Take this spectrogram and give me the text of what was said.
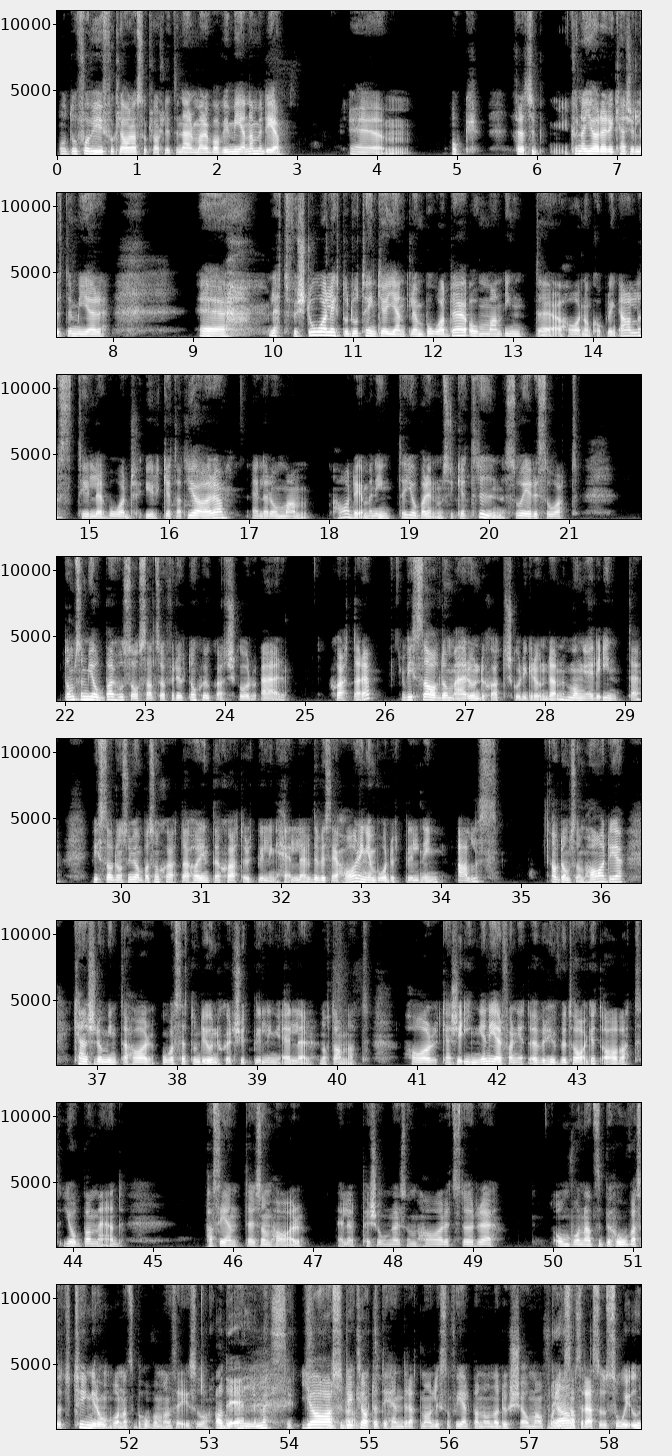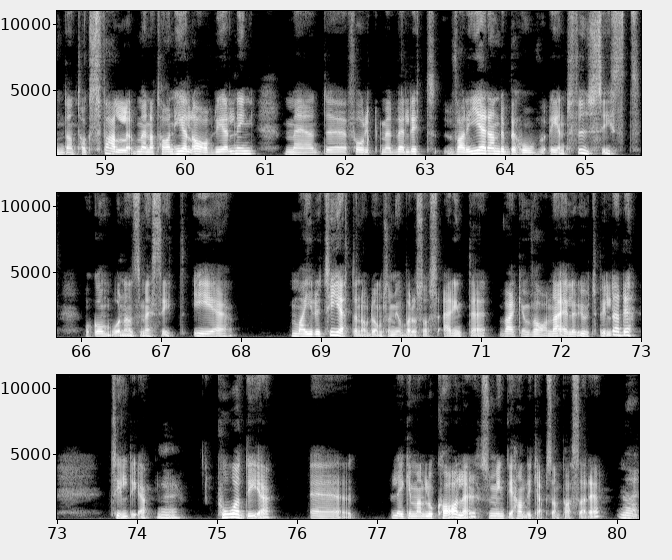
och då får vi ju förklara såklart lite närmare vad vi menar med det. Ehm, och för att typ kunna göra det kanske lite mer eh, lättförståeligt och då tänker jag egentligen både om man inte har någon koppling alls till vårdyrket att göra eller om man har det men inte jobbar inom psykiatrin så är det så att de som jobbar hos oss, alltså förutom sjuksköterskor, är skötare. Vissa av dem är undersköterskor i grunden, många är det inte. Vissa av de som jobbar som skötare har inte en skötarutbildning heller, det vill säga har ingen vårdutbildning alls. Av de som har det. Kanske de inte har, oavsett om det är undersköterskeutbildning eller något annat, har kanske ingen erfarenhet överhuvudtaget av att jobba med patienter som har, eller personer som har ett större omvårdnadsbehov, alltså ett tyngre omvårdnadsbehov om man säger så. ADL-mässigt. Ja, alltså det är klart att det händer att man liksom får hjälpa någon att duscha och man får Ja. liksom sådär så, så i undantagsfall. Men att ha en hel avdelning med eh, folk med väldigt varierande behov rent fysiskt och omvårdnadsmässigt är majoriteten av de som jobbar hos oss är inte varken vana eller utbildade till det. Nej. På det eh, lägger man lokaler som inte är handikappsanpassade Nej.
